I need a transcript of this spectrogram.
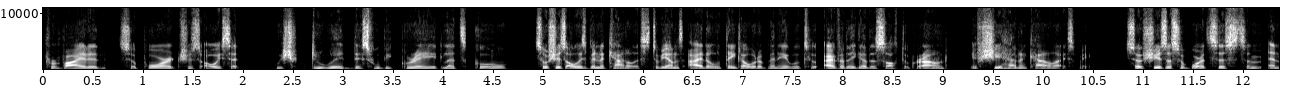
provided support. She's always said, "We should do it. This will be great. Let's go." So she's always been a catalyst. To be honest, I don't think I would have been able to actually get this off the ground if she hadn't catalyzed me. So she's a support system, and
